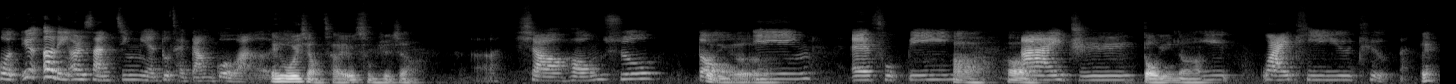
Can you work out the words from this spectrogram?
或因为二零二三今年度才刚过完而已。哎、欸，我也想猜，有什么选项？呃，小红书、抖音、FB 啊、哦、IG、抖音啊、YT、YouTube。哎、欸，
